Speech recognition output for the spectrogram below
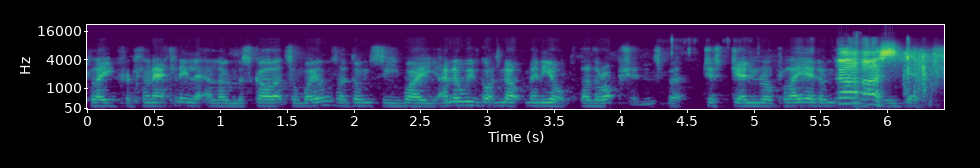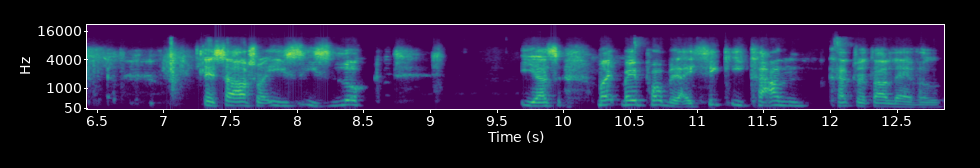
play for Llanelli, let alone the Scarlets and Wales. I don't see why. I know we've got not many other options, but just general play, I don't no, see It's harsh. Right? He's he's looked. He has my, my problem. I think he can cut at that level,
